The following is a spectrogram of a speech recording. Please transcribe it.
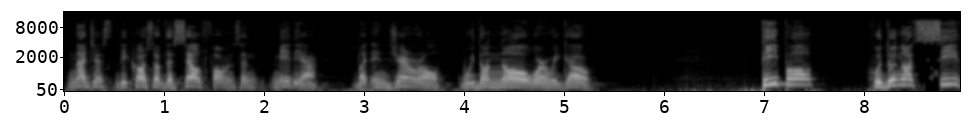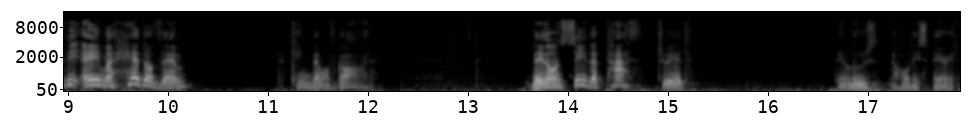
not just because of the cell phones and media, but in general, we don't know where we go. People who do not see the aim ahead of them, the kingdom of God. They don't see the path to it. They lose the Holy Spirit,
